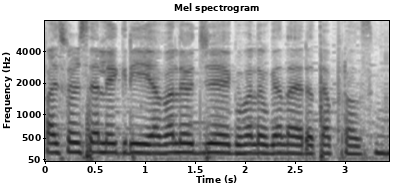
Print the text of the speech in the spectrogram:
Paz, força e alegria. Valeu, Diego. Valeu, galera. Até a próxima.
